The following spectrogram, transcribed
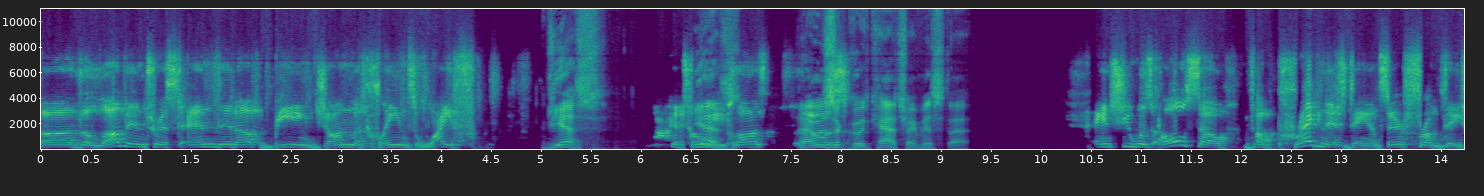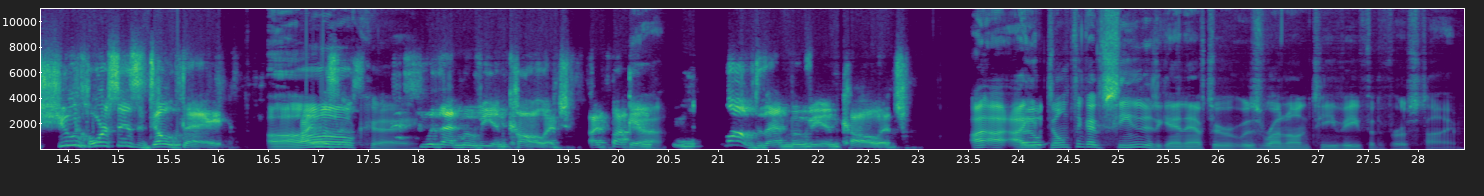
Uh, the love interest ended up being John McClane's wife, Yes. Nakatomi Yes. Plaza. So That was a good catch. I missed that. And she was also the pregnant dancer from They Shoot Horses, Don't They? was okay. With that movie in college. I fucking Yeah. loved that movie in college. I, I, I don't think I've seen it again after it was run on TV for the first time.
